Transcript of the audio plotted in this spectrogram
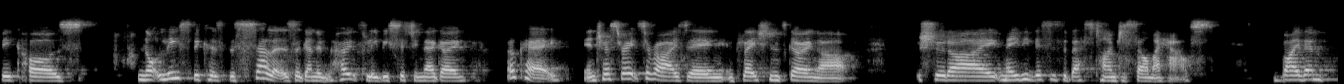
because not least because the sellers are going to hopefully be sitting there going okay interest rates are rising inflation's going up should i maybe this is the best time to sell my house by them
